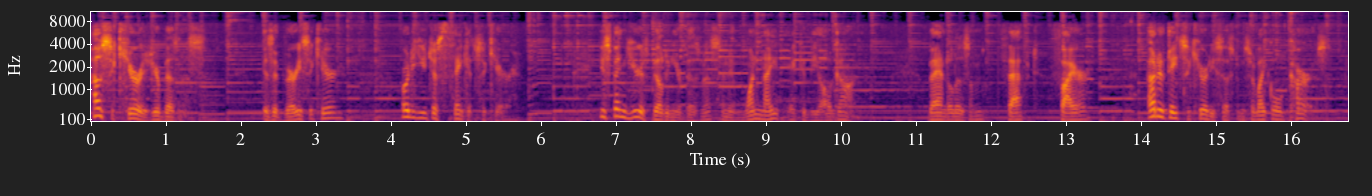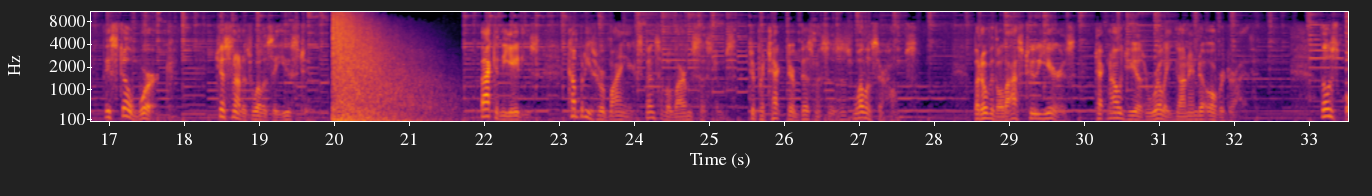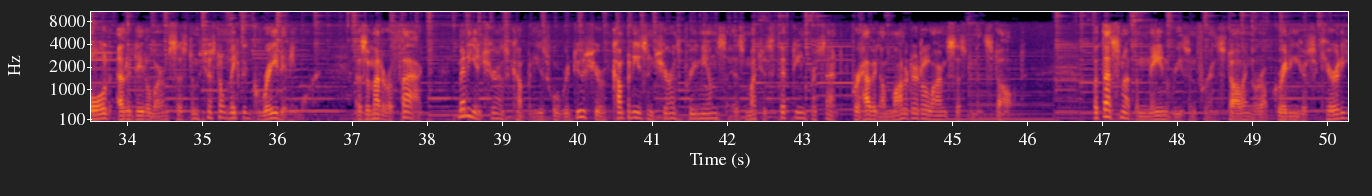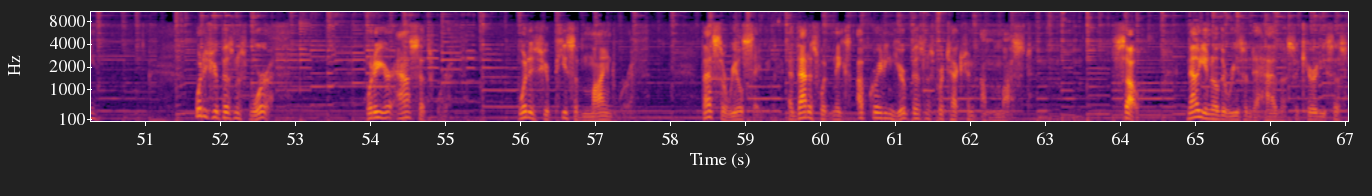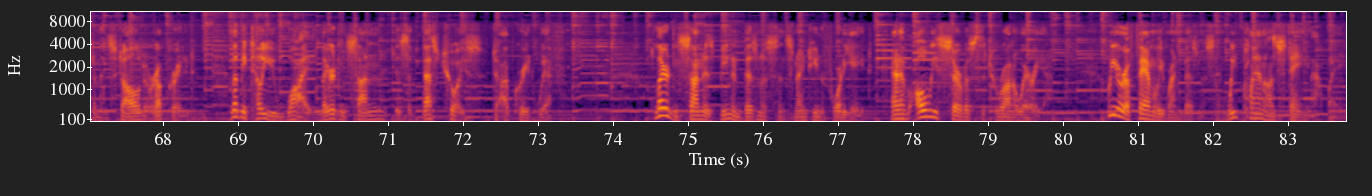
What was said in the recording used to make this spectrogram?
How secure is your business? Is it very secure? Or do you just think it's secure? You spend years building your business, and in one night it could be all gone. Vandalism, theft, fire. Out-of-date security systems are like old cars. They still work, just not as well as they used to. Back in the 80s, companies were buying expensive alarm systems to protect their businesses as well as their homes. But over the last two years, technology has really gone into overdrive. Those old, out-of-date alarm systems just don't make the grade anymore. As a matter of fact, many insurance companies will reduce your company's insurance premiums as much as 15% for having a monitored alarm system installed. But that's not the main reason for installing or upgrading your security. What is your business worth? What are your assets worth? What is your peace of mind worth? That's the real saving, and that is what makes upgrading your business protection a must. So, now you know the reason to have a security system installed or upgraded. Let me tell you why Laird & Son is the best choice to upgrade with. Laird & Son has been in business since 1948 and have always serviced the Toronto area. We are a family-run business and we plan on staying that way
